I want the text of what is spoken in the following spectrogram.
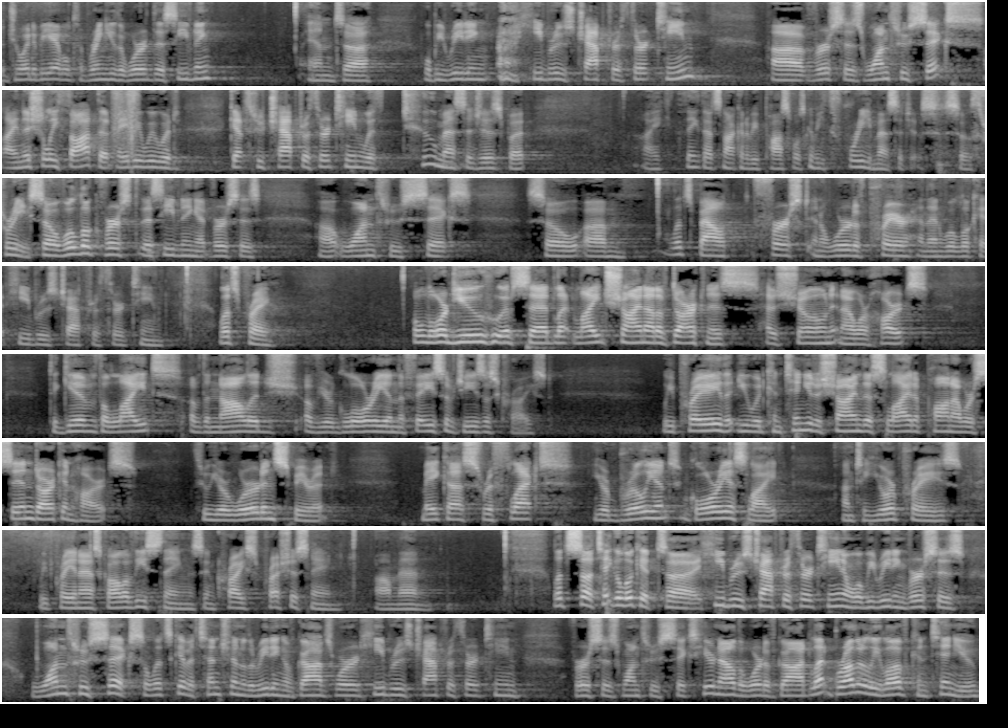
a joy to be able to bring you the word this evening. And uh, we'll be reading Hebrews chapter 13, uh, verses 1 through 6. I initially thought that maybe we would get through chapter 13 with two messages, but I think that's not going to be possible. It's going to be three messages. So, three. So, we'll look first this evening at verses uh, 1 through 6. So, um, let's bow first in a word of prayer, and then we'll look at Hebrews chapter 13. Let's pray. O Lord, you who have said, Let light shine out of darkness, has shown in our hearts to give the light of the knowledge of your glory in the face of Jesus Christ. We pray that you would continue to shine this light upon our sin darkened hearts through your word and spirit. Make us reflect your brilliant, glorious light unto your praise. We pray and ask all of these things in Christ's precious name. Amen. Let's uh, take a look at uh, Hebrews chapter 13, and we'll be reading verses 1 through 6. So let's give attention to the reading of God's word, Hebrews chapter 13, verses 1 through 6. Hear now the word of God. Let brotherly love continue.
